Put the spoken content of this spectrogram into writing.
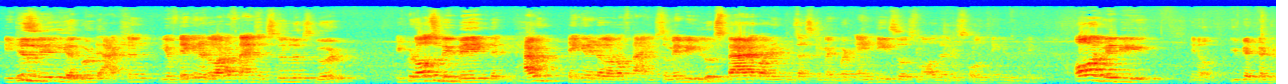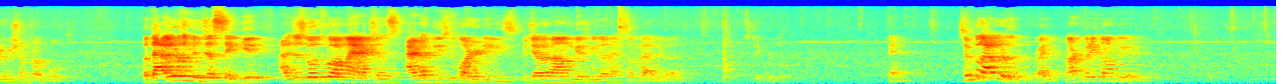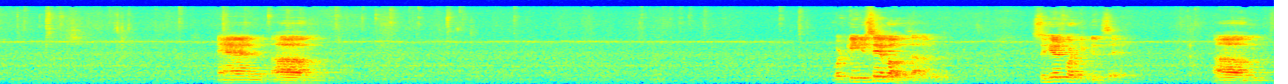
it is really a good action, you've taken it a lot of times, it still looks good. It could also be big that you haven't taken it a lot of times, so maybe it looks bad according to its estimate, but NT is so small that this whole thing is big. Or maybe, you know, you get contribution from both. But the algorithm will just say, give, I'll just go through all my actions, add up these two quantities, whichever arm gives me the maximum value, I'll stick with it. Okay? Simple algorithm, right? Not very complicated. And um, What can you say about this algorithm? So here's what you can say. Um,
